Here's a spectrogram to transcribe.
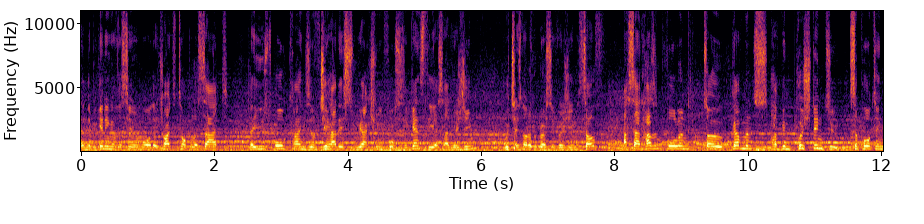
In the beginning of the Syrian war, they tried to topple Assad. They used all kinds of jihadist reactionary forces against the Assad regime, which is not a progressive regime itself. Assad hasn't fallen, so governments have been pushed into supporting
